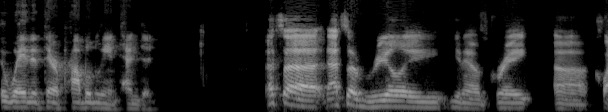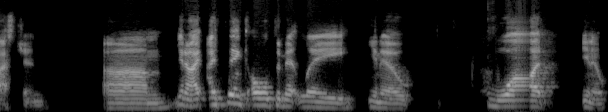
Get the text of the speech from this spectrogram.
the way that they're probably intended? That's a that's a really you know great uh, question. Um, you know, I, I think ultimately, you know, what, you know,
